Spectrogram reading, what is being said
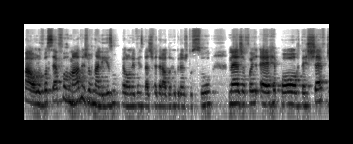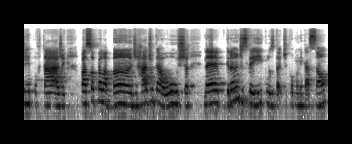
Paulo, você é formado em jornalismo pela Universidade Federal do Rio Grande do Sul, né? Já foi é, repórter, chefe de reportagem, passou pela Band, Rádio Gaúcha, né? Grandes veículos de comunicação.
